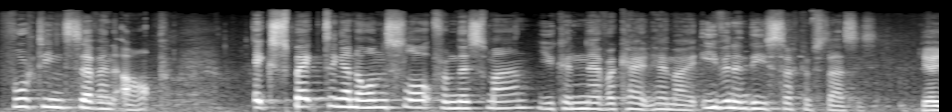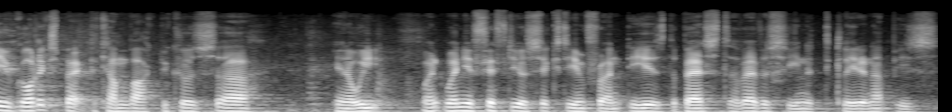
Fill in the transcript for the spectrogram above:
14 7 up. Expecting an onslaught from this man, you can never count him out, even in these circumstances. Yeah, you've got to expect to come back because, uh, you know, we, when, when you're 50 or 60 in front, he is the best I've ever seen at clearing up. He's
